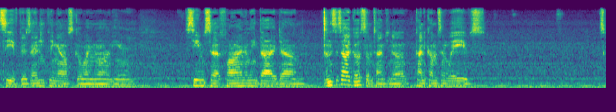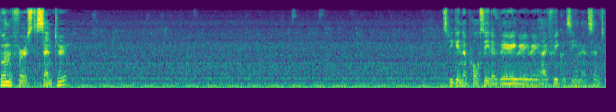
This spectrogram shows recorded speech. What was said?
Let's see if there's anything else going on here. Seems to have finally died down. And this is how it goes sometimes, you know, kind of comes in waves. Let's go in the first center. Let's begin to pulsate a very, very, very high frequency in that center.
